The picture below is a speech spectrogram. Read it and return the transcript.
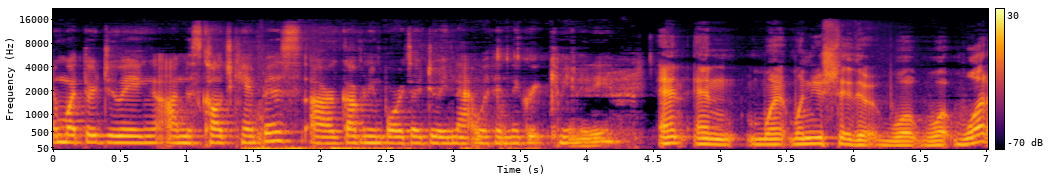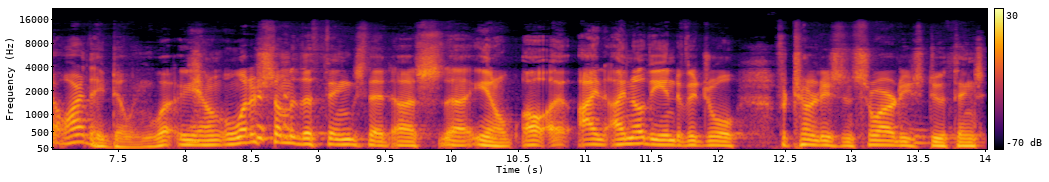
and what they're doing on this college campus, our governing boards are doing that within the Greek community. And and when, when you say that, what, what what are they doing? What you know, what are some of the things that us, uh, you know, oh, I I know the individual fraternities and sororities do things,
